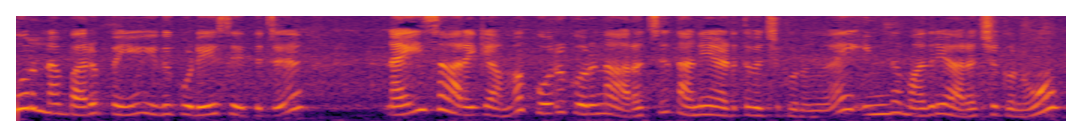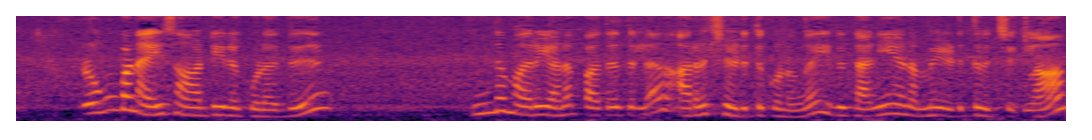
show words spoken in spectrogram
ஊறின பருப்பையும் இது கூடயே சேர்த்துட்டு நைஸாக அரைக்காமல் கொரு கொருன்னு அரைச்சி தனியாக எடுத்து வச்சுக்கணுங்க. இந்த மாதிரி அரைச்சிக்கணும். ரொம்ப நைஸ் ஆட்டிடக்கூடாது. இந்த மாதிரியான பதத்தில் அரைச்சி எடுத்துக்கணுங்க. இது தனியாக நம்ம எடுத்து வச்சுக்கலாம்.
